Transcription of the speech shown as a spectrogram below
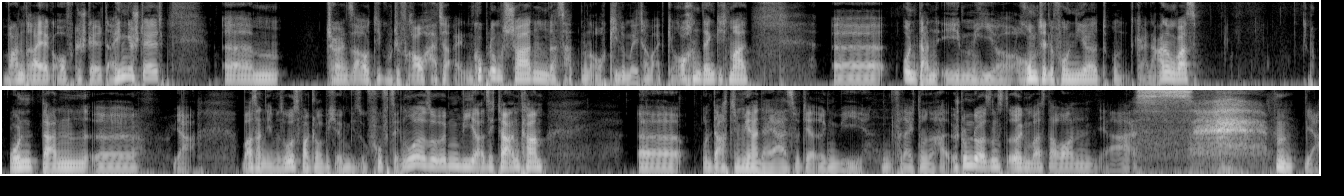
Warndreieck aufgestellt, dahingestellt. Ähm, turns out, die gute Frau hatte einen Kupplungsschaden. Das hat man auch kilometerweit gerochen, denke ich mal. Äh, und dann eben hier rumtelefoniert und keine Ahnung was. Und dann, äh, ja, war es dann eben so, es war glaube ich irgendwie so 15 Uhr oder so irgendwie, als ich da ankam. Äh, und dachte mir, naja, es wird ja irgendwie vielleicht nur eine halbe Stunde oder sonst irgendwas dauern. Ja, es. Hm, ja,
